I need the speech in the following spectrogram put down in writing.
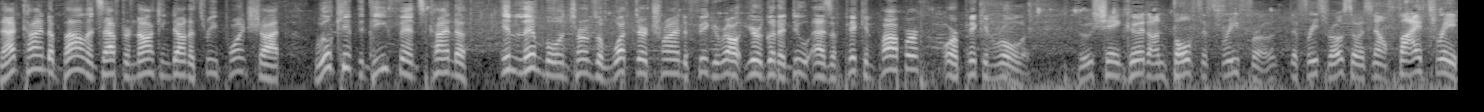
That kind of balance after knocking down a three-point shot will keep the defense kind of in limbo in terms of what they're trying to figure out you're going to do as a pick and popper or a pick and roller. Boucher good on both the free throw, the free throws, so it's now 5-3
